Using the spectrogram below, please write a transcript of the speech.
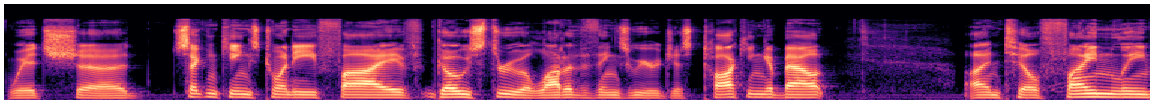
which uh, 2 Kings 25 goes through a lot of the things we were just talking about until finally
